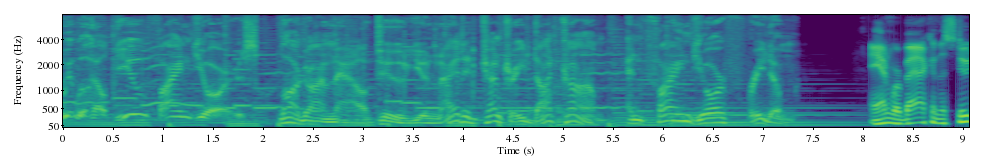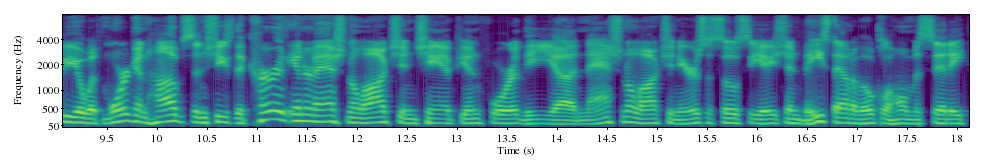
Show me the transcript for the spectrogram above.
We will help you find yours. Log on now to UnitedCountry.com and find your freedom. And we're back in the studio with Morgan Hopson. She's the current international auction champion for the uh, National Auctioneers Association based out of Oklahoma City.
